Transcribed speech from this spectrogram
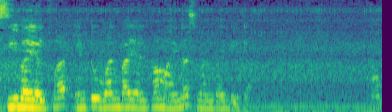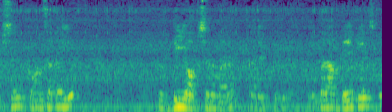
c by alpha into one by alpha minus one by beta option कौन सा था ये? तो डी ऑप्शन हमारा करेक्ट हो गया। एक बार आप देख लें इसको।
